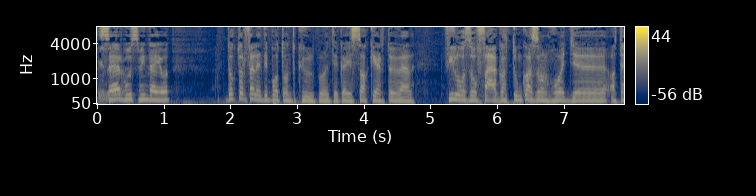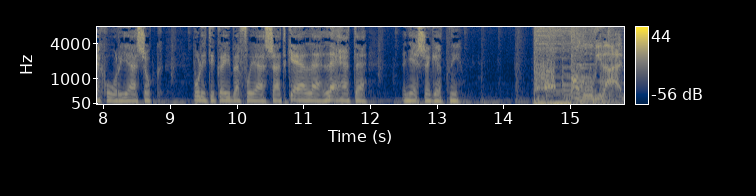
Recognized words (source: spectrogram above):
Szervusz, minden jót. Dr. Feledi Botont külpolitikai szakértővel filozofálgattunk azon, hogy a tekóriások politikai befolyását kell-e, lehet-e nyesegetni. Adóvilág,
